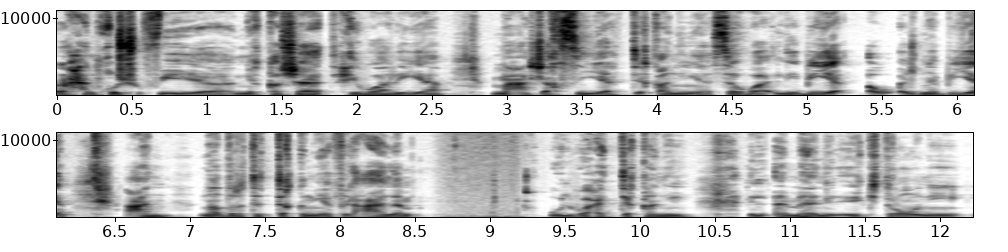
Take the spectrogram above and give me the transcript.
راح نخش في نقاشات حوارية مع شخصية تقنية سواء ليبية أو أجنبية عن نظرة التقنية في العالم. والوعي التقني الأمان الإلكتروني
